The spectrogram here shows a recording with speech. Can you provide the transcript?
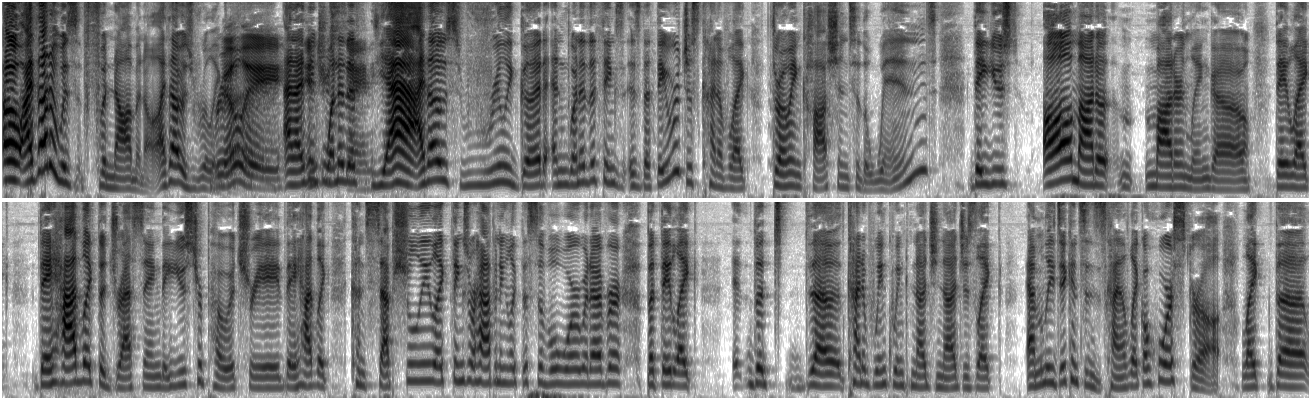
oh, I thought it was phenomenal. I thought it was really good. Really? And I think one of the yeah, I thought it was really good. And one of the things is that they were just kind of like throwing caution to the wind. They used all mod- modern lingo. They like they had like the dressing. They used her poetry. They had like conceptually like things were happening like the Civil War, whatever. But they like the the kind of wink wink nudge nudge is like Emily Dickinson is kind of like a horse girl. Like the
